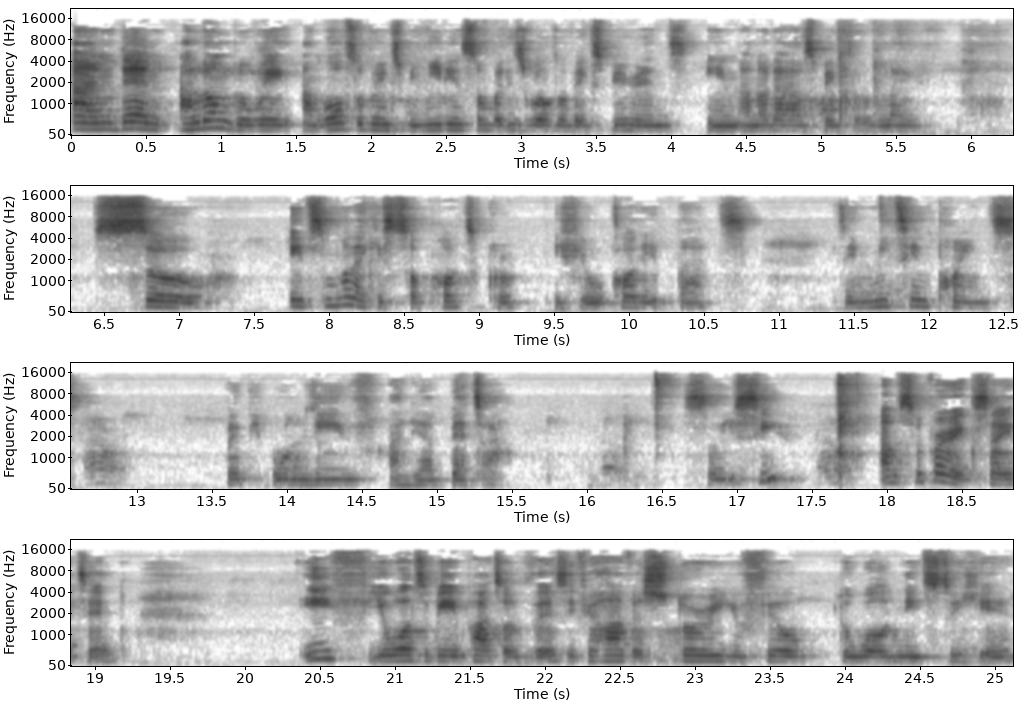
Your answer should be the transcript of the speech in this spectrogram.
And then along the way, I'm also going to be needing somebody's wealth of experience in another aspect of life. So it's more like a support group, if you will call it that. It's a meeting point where people live and they are better. So you see, I'm super excited. If you want to be a part of this, if you have a story you feel the world needs to hear,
